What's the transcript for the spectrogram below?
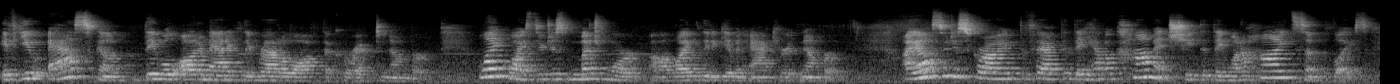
If you ask them, they will automatically rattle off the correct number. Likewise, they're just much more uh, likely to give an accurate number. I also describe the fact that they have a comment sheet that they want to hide someplace.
